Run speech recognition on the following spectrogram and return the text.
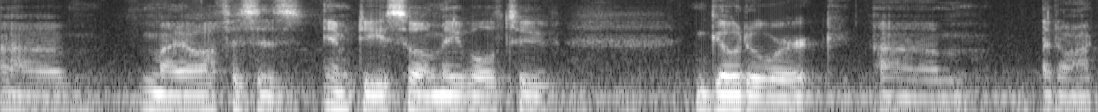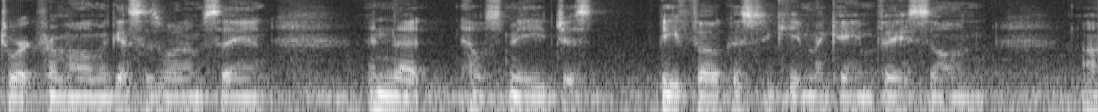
Um, my office is empty, so I'm able to go to work. Um, I don't have to work from home, I guess is what I'm saying. And that helps me just be focused and keep my game face on. Uh,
